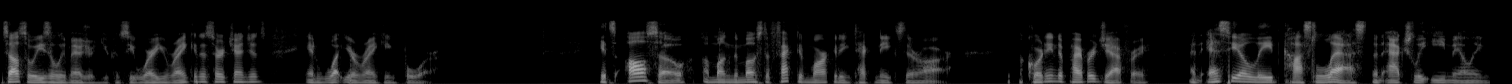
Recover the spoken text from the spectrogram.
It's also easily measured. You can see where you rank in the search engines and what you're ranking for. It's also among the most effective marketing techniques there are. According to Piper Jaffray, an SEO lead costs less than actually emailing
